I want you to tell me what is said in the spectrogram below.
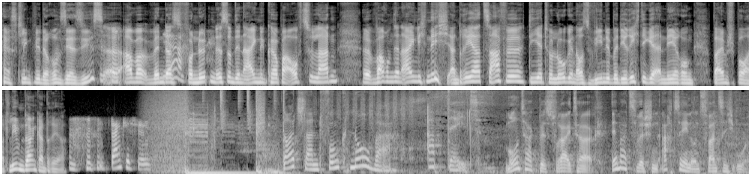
Das klingt wiederum sehr süß, äh, aber wenn das Ja. vonnöten ist, um den eigenen Körper aufzuladen, äh, warum denn eigentlich nicht? Andrea Zafel, Diätologin aus Wien, über die richtige Ernährung beim Sport. Lieben Dank, Andrea. Dankeschön. Deutschlandfunk Nova. Update. Montag bis Freitag, immer zwischen 18 und 20 Uhr.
